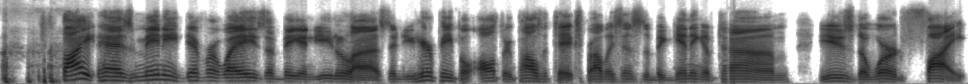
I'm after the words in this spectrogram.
fight has many different ways of being utilized, and you hear people all through politics, probably since the beginning of time, use the word fight.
